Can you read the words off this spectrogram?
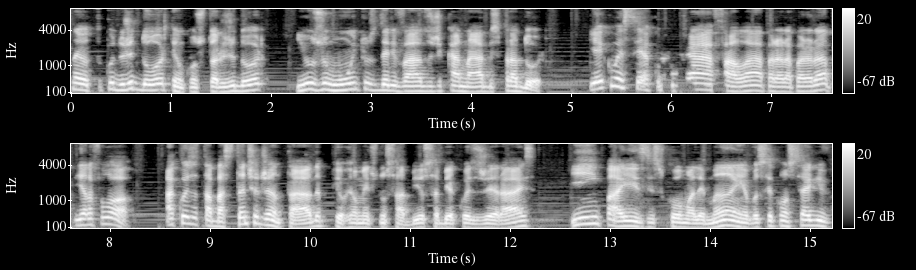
Não, eu cuido de dor, tenho um consultório de dor e uso muitos derivados de cannabis para dor. E aí comecei a cutucar, falar, parará, parará, e ela falou, ó, a coisa está bastante adiantada, porque eu realmente não sabia, eu sabia coisas gerais, e em países como a Alemanha, você consegue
